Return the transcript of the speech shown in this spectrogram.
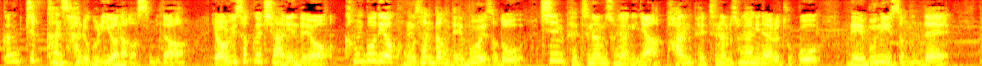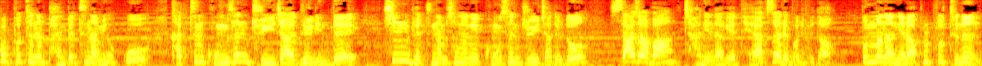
끔찍한 사륙을 이어나갔습니다. 여기서 끝이 아닌데요. 캄보디아 공산당 내부에서도 친 베트남 성향이냐 반 베트남 성향이냐를 두고 내분이 있었는데 폴포트는 반베트남이었고 같은 공산주의자들인데 친베트남 성향의 공산주의자들도 싸잡아 잔인하게 대학살해버립니다. 뿐만 아니라 폴포트는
